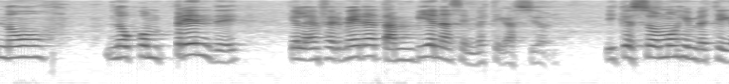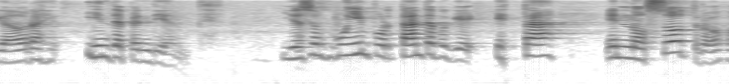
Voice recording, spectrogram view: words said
no, no comprende que la enfermera también hace investigación y que somos investigadoras independientes. Y eso es muy importante porque está en nosotros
